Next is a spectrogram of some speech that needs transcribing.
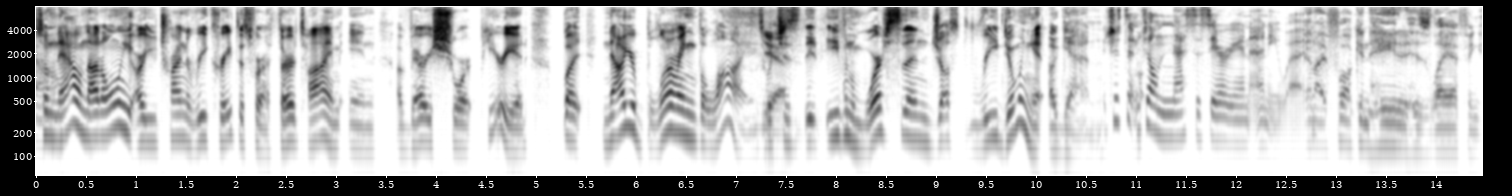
So now, not only are you trying to recreate this for a third time in a very short period, but now you're blurring the lines, which is even worse than just redoing it again. It just didn't feel necessary in any way. And I fucking hated his laughing.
